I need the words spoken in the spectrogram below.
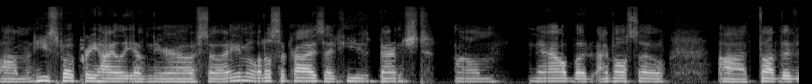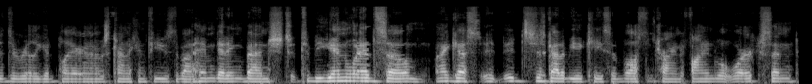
um, and he spoke pretty highly of Nero. So I am a little surprised that he's benched um, now, but I've also uh, thought Vivid's a really good player, and I was kind of confused about him getting benched to begin with. So I guess it, it's just got to be a case of Boston trying to find what works and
